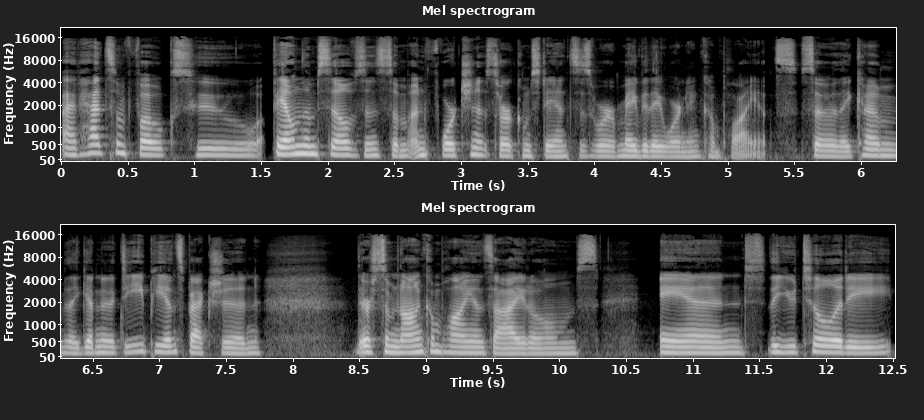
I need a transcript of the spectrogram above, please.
I've had some folks who found themselves in some unfortunate circumstances where maybe they weren't in compliance. So they come, they get a DEP inspection, there's some non compliance items and the utility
